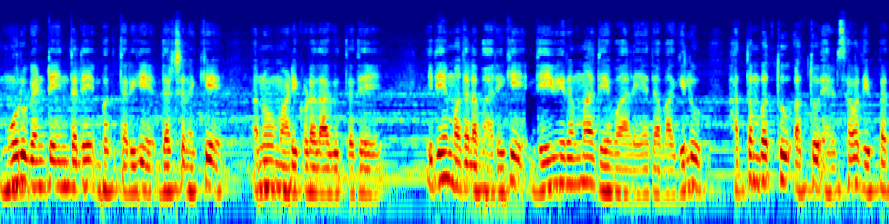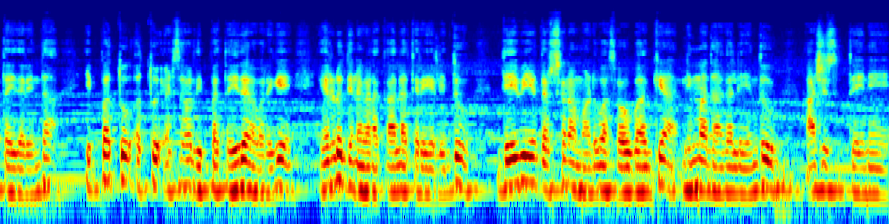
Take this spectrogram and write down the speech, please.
ಮೂರು ಗಂಟೆಯಿಂದಲೇ ಭಕ್ತರಿಗೆ ದರ್ಶನಕ್ಕೆ ಅನುವು ಮಾಡಿಕೊಡಲಾಗುತ್ತದೆ. ಇದೇ ಮೊದಲ ಬಾರಿಗೆ ದೇವಿರಮ್ಮ ದೇವಾಲಯದ ಬಾಗಿಲು ಹತ್ತೊಂಬತ್ತು ಹತ್ತು ಎರಡ್ ಸಾವಿರದ ಇಪ್ಪತ್ತೈದರಿಂದ ಇಪ್ಪತ್ತು ಹತ್ತು ಎರಡ್ ಸಾವಿರದ ಇಪ್ಪತ್ತೈದರವರೆಗೆ ಎರಡು ದಿನಗಳ ಕಾಲ ತೆರೆಯಲಿದ್ದು, ದೇವಿಯ ದರ್ಶನ ಮಾಡುವ ಸೌಭಾಗ್ಯ ನಿಮ್ಮದಾಗಲಿ ಎಂದು ಆಶಿಸುತ್ತೇನೆ.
